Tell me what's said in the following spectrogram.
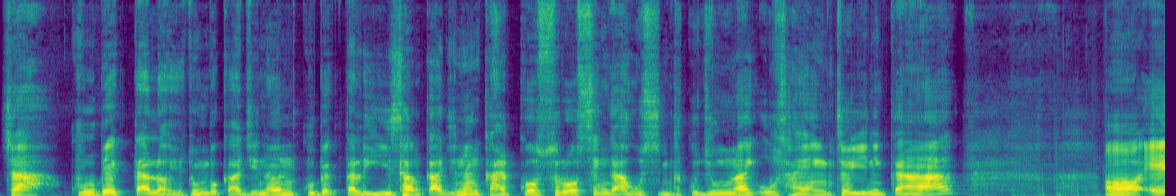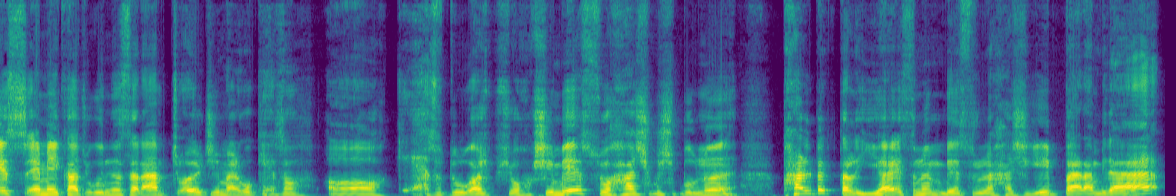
자, 900달러 이 정도까지는 900달러 이상까지는 갈 것으로 생각하고 있습니다. 꾸준하게 우상향적이니까 어, ASMA 가지고 있는 사람 쫄지 말고 계속 어, 계속 두고 가십시오. 혹시 매수 하시고 싶은 분은 800달러 이하에서는 매수를 하시기 바랍니다.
